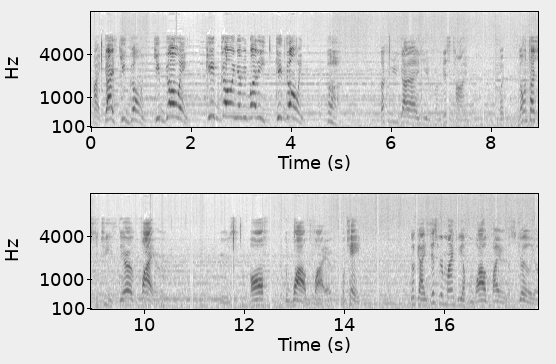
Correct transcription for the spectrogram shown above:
Alright, guys, keep going! Keep going! Keep going, everybody! Keep going! Luckily, we got out of here from this time. But don't touch the trees, they're fire. Off the wildfire. Okay. Look, guys, this reminds me of a wildfire in Australia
